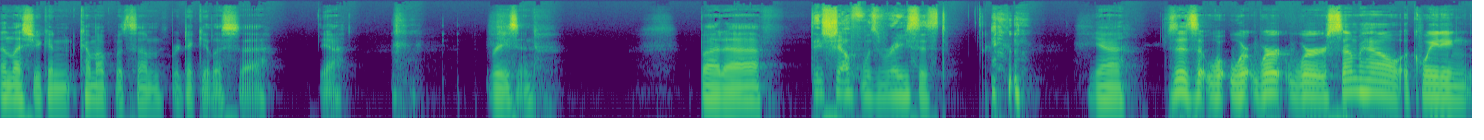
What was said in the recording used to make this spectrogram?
Unless you can come up with some ridiculous uh yeah reason. But uh This shelf was racist. yeah. This is, we're we're we're somehow equating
